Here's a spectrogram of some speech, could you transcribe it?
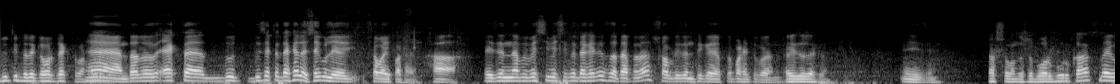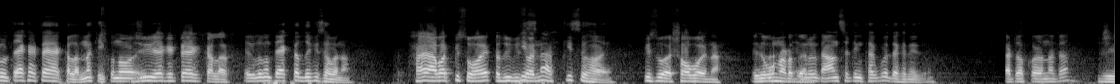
দুই তিনটা দেখে আবার দেখতে পারে হ্যাঁ তাহলে একটা দুই চারটা দেখালে সেগুলি সবাই পাঠায়। হ্যাঁ। এই জন্য আপনি বেশি বেশি করে দেখাইতেছে যাতে আপনারা সব ডিজাইন থেকে আপনারা পাঠাইতে পারেন। এই যে দেখেন। এই যে। চারশো পঞ্চাশে ভরপুর কাজ। বা এগুলো তো এক একটা এক কালার নাকি? কোনো জি এক একটা এক কালার। এগুলো কিন্তু একটা দুই পিস হবে না। হ্যাঁ আবার কিছু হয় একটা দুই পিস হয় না? কিছু হয়। কিছু হয় সব হয় না। এই যে ওনাটা আনসেটিং থাকবে দেখেন এই যে কাট অফ করানোটা জি।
